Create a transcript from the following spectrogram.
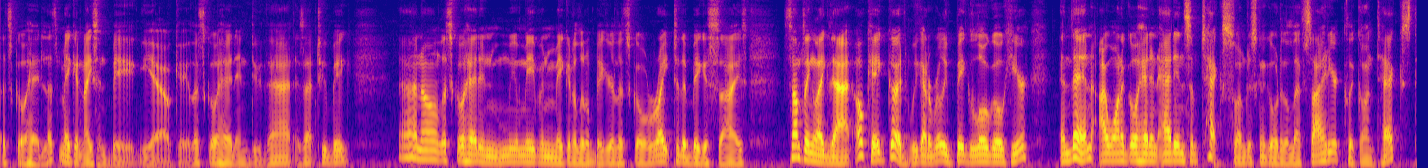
Let's go ahead. Let's make it nice and big. Yeah, okay. Let's go ahead and do that. Is that too big? Uh, no, let's go ahead and we may even make it a little bigger. Let's go right to the biggest size. Something like that. Okay, good. We got a really big logo here. And then I want to go ahead and add in some text. So I'm just going to go to the left side here, click on text.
